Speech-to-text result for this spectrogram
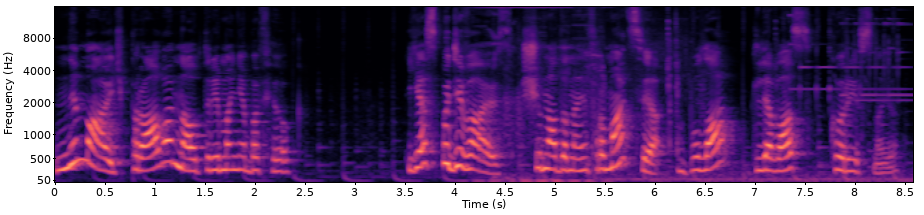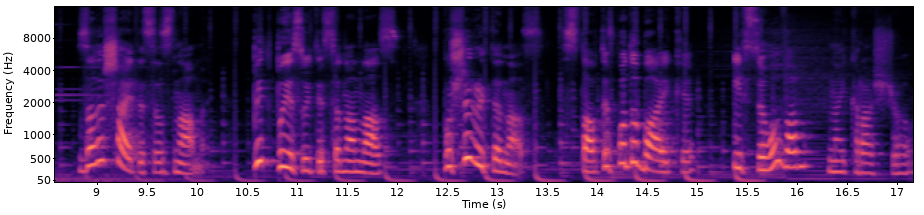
не мають права на отримання бафьок. Я сподіваюся, що надана інформація була для вас корисною. Залишайтеся з нами, підписуйтеся на нас, поширюйте нас, ставте вподобайки і всього вам найкращого!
